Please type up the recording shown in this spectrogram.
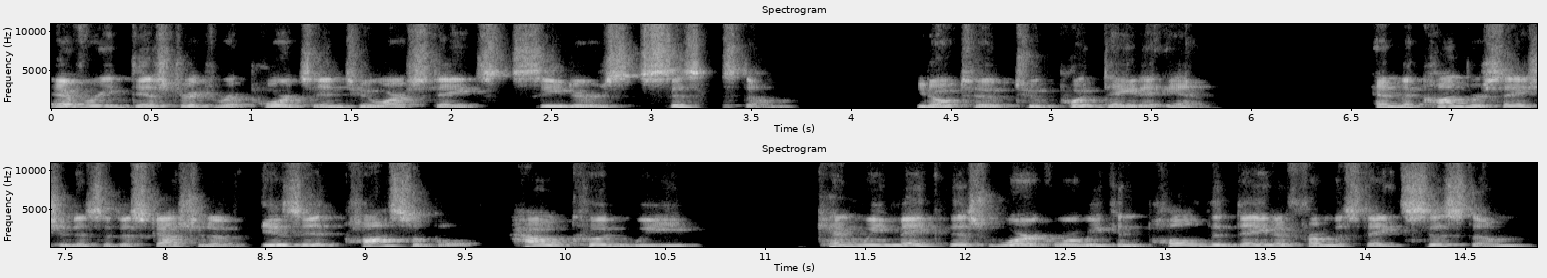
every district reports into our state's CEDARS system, you know, to, to put data in. And the conversation is a discussion of is it possible? How could we? Can we make this work where we can pull the data from the state system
